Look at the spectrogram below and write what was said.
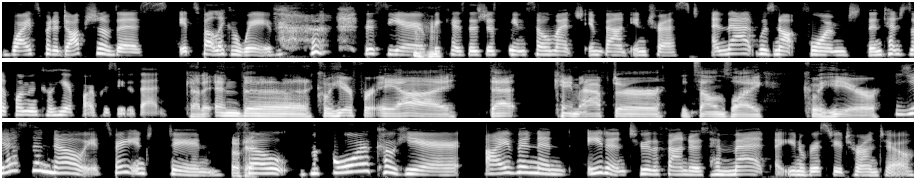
widespread adoption of this, it's felt like a wave this year mm-hmm. because there's just been so much inbound interest. And that was not formed, the intentions of forming Cohere far preceded that. Got it. And the Cohere for AI, that came after, it sounds like, Cohere. Yes and no. It's very interesting. Okay. So before Cohere, Ivan and Aidan, two of the founders, have met at University of Toronto.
